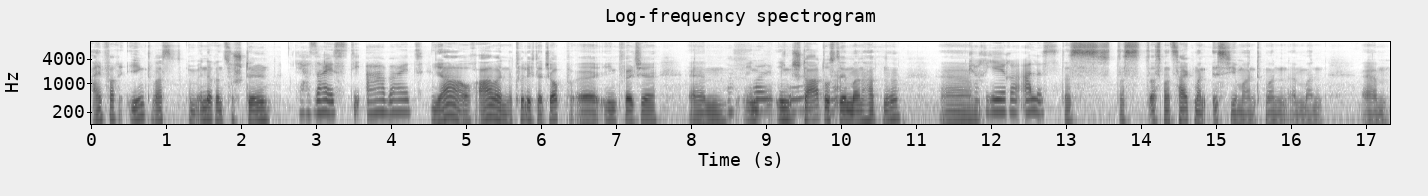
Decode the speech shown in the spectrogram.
einfach irgendwas im Inneren zu stillen. Ja, sei es die Arbeit. Ja, auch Arbeit, natürlich, der Job, äh, irgendwelche, ähm, irgendein ne? Status, ja. den man hat, ne? Ähm, Karriere, alles. Dass, dass, dass man zeigt, man ist jemand, man, äh, man, ähm,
